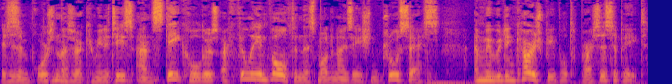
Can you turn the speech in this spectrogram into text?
It is important that our communities and stakeholders are fully involved in this modernisation process, and we would encourage people to participate.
